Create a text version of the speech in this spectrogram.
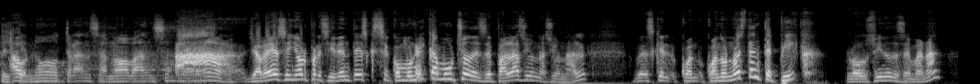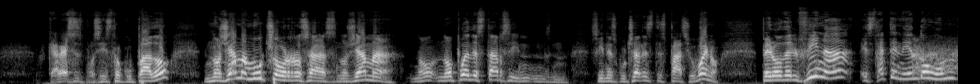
El que no tranza no avanza. Ah, ya ve, señor presidente, es que se comunica mucho desde Palacio Nacional. Es que cuando, cuando no está en Tepic, los fines de semana, que a veces pues sí está ocupado, nos llama mucho, Rosas, nos llama. No, no puede estar sin, sin escuchar este espacio. Bueno, pero Delfina está teniendo un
